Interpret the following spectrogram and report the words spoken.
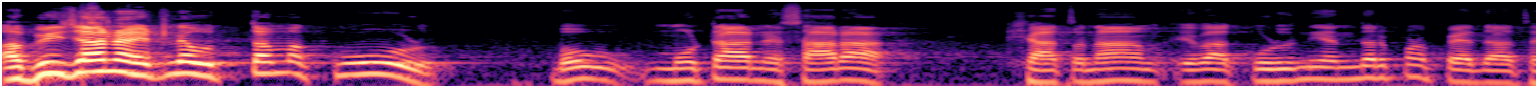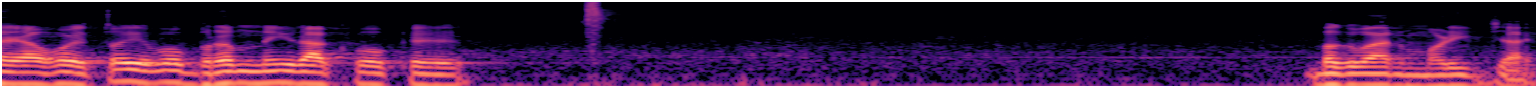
અભિજન એટલે ઉત્તમ કુળ. બહુ મોટા અને સારા ખ્યાતનામ એવા કુળની અંદર પણ પેદા થયા હોય તો એવો ભ્રમ નહીં રાખવો કે ભગવાન મળી જ જાય.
